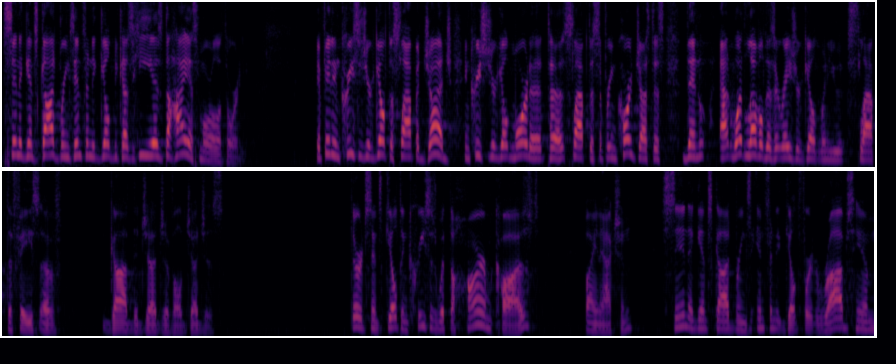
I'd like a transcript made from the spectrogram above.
sin against God brings infinite guilt because he is the highest moral authority. If it increases your guilt to slap a judge, increases your guilt more to, to slap the Supreme Court justice, then at what level does it raise your guilt when you slap the face of God, the judge of all judges? Third, since guilt increases with the harm caused by an action, Sin against God brings infinite guilt, for it robs him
